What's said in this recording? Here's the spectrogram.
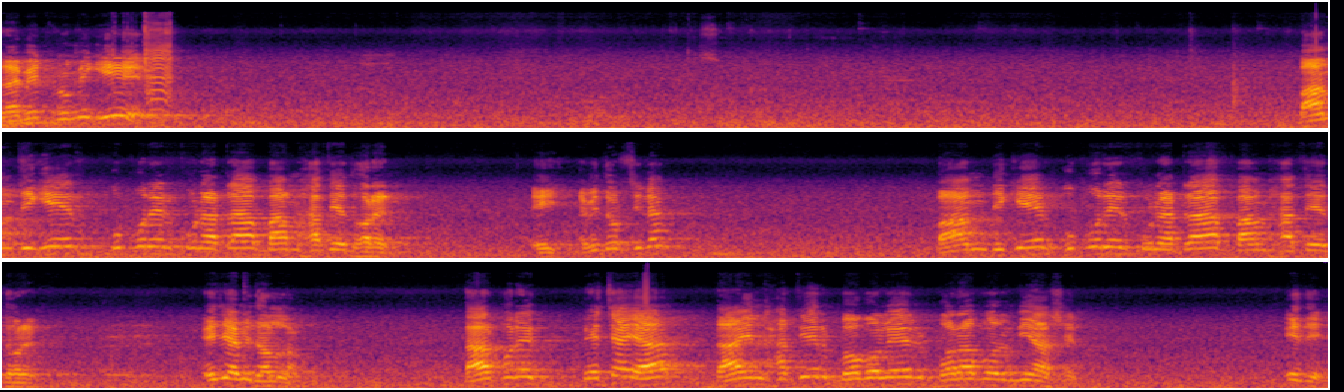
প্রাইভেট রুমে গিয়ে। বাম দিকের উপরের কোণাটা বাম হাতে ধরেন। এই আমি ধরছি না? বাম দিকের উপরের কোণাটা বাম হাতে ধরেন। এই যে আমি ধরলাম। তারপরে পেঁচায়া ডাইন হাতের বগলের বরাবর নিয়ে আসেন। যে,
